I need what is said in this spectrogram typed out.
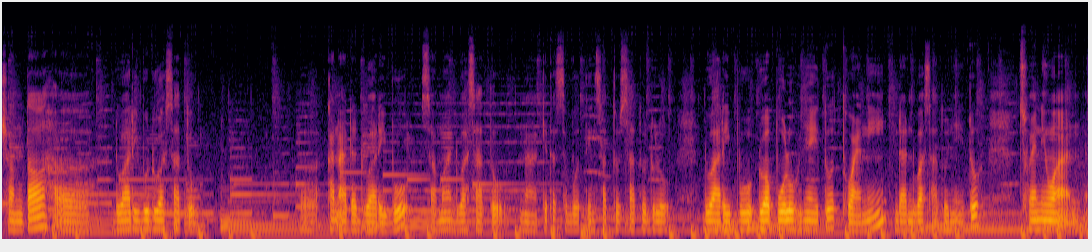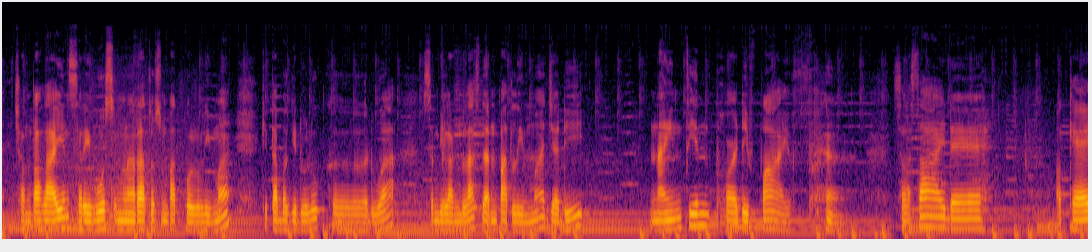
Contoh uh, 2021 kan ada 2000 sama 21 nah kita sebutin satu-satu dulu. 2020 nya itu 20 dan 21 nya itu 21 contoh lain 1945 kita bagi dulu ke 2 19 dan 45 jadi 1945 selesai deh. Oke okay,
